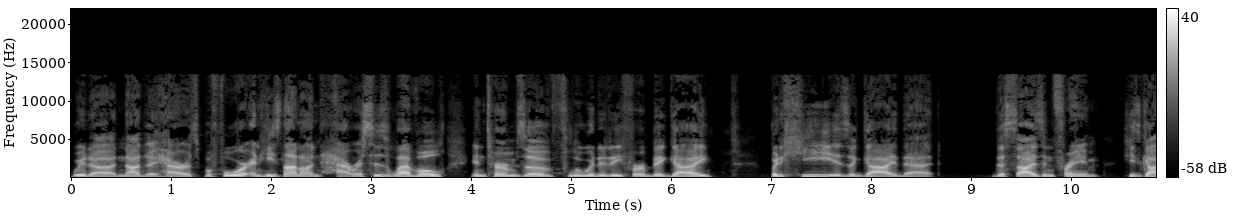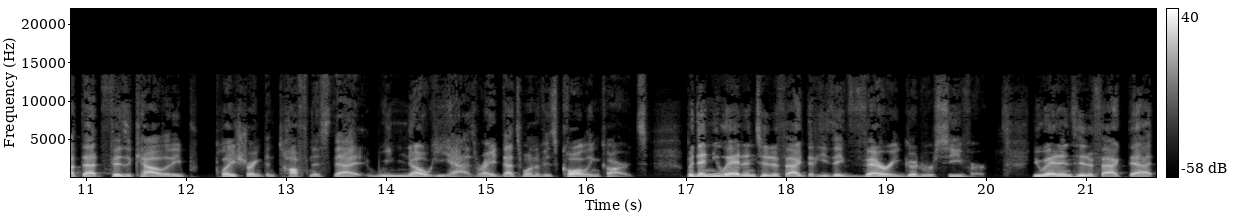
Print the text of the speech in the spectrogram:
with uh, Najee Harris before, and he's not on Harris's level in terms of fluidity for a big guy, but he is a guy that the size and frame, he's got that physicality, play strength, and toughness that we know he has, right? That's one of his calling cards. But then you add into the fact that he's a very good receiver. You add into the fact that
